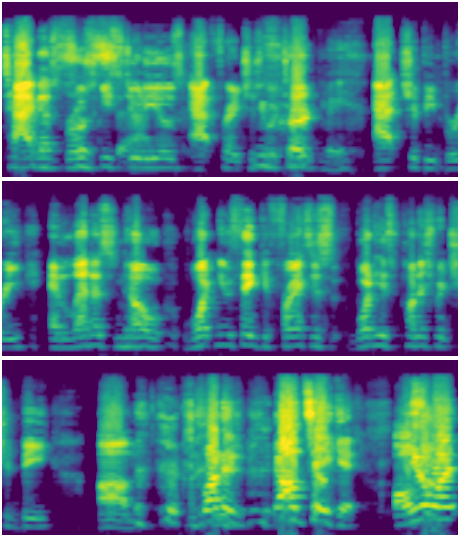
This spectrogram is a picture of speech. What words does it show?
tag I'm us so Broski sad. Studios at Franchismo You 10, hurt me. at Chippybri, and let us know what you think if Francis what his punishment should be. Um, Punish. I'll take it. Also- you know what?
